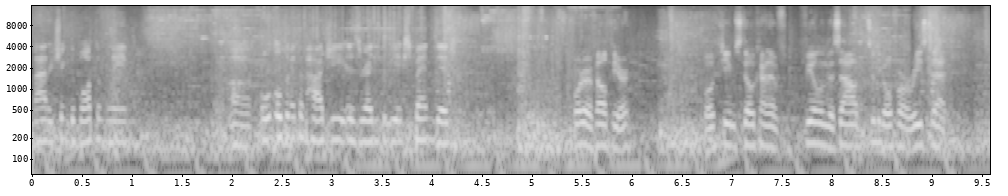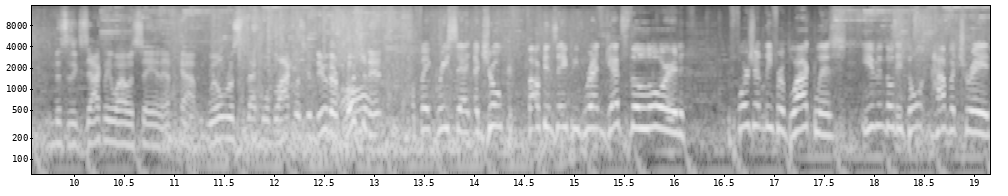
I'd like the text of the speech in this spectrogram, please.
managing the bottom lane. Uh, Ultimate of Hadji is ready to be expended. Quarter of health here. Both teams still kind of feeling this out. It's going to go for a reset. And this is exactly why I was saying FCAP will respect what Blacklist can do. They're pushing Oh, it. A fake reset, a joke. Falcons AP Bren gets the Lord. Fortunately for Blacklist, even though they don't have a trade,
